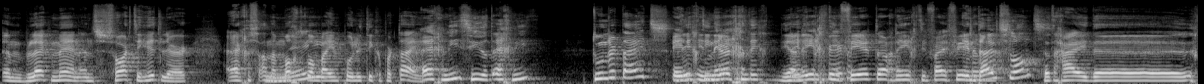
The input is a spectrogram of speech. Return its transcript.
een black man, een zwarte Hitler, ergens aan de macht kwam bij een politieke partij. Echt niet? Zie je dat echt niet? Toen der tijd, In, in 1930, negen- ja, 1940, 1945. in Duitsland. Dat hij de,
